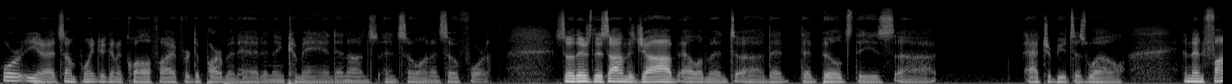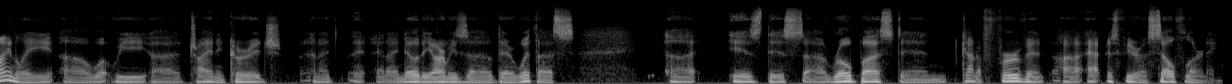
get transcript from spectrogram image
or you know at some point you're going to qualify for department head and then command and on and so on and so forth. So there's this on the job element uh, that that builds these uh, attributes as well. And then finally, uh, what we uh, try and encourage, and I and I know the Army's uh, there with us, uh, is this uh, robust and kind of fervent uh, atmosphere of self-learning,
